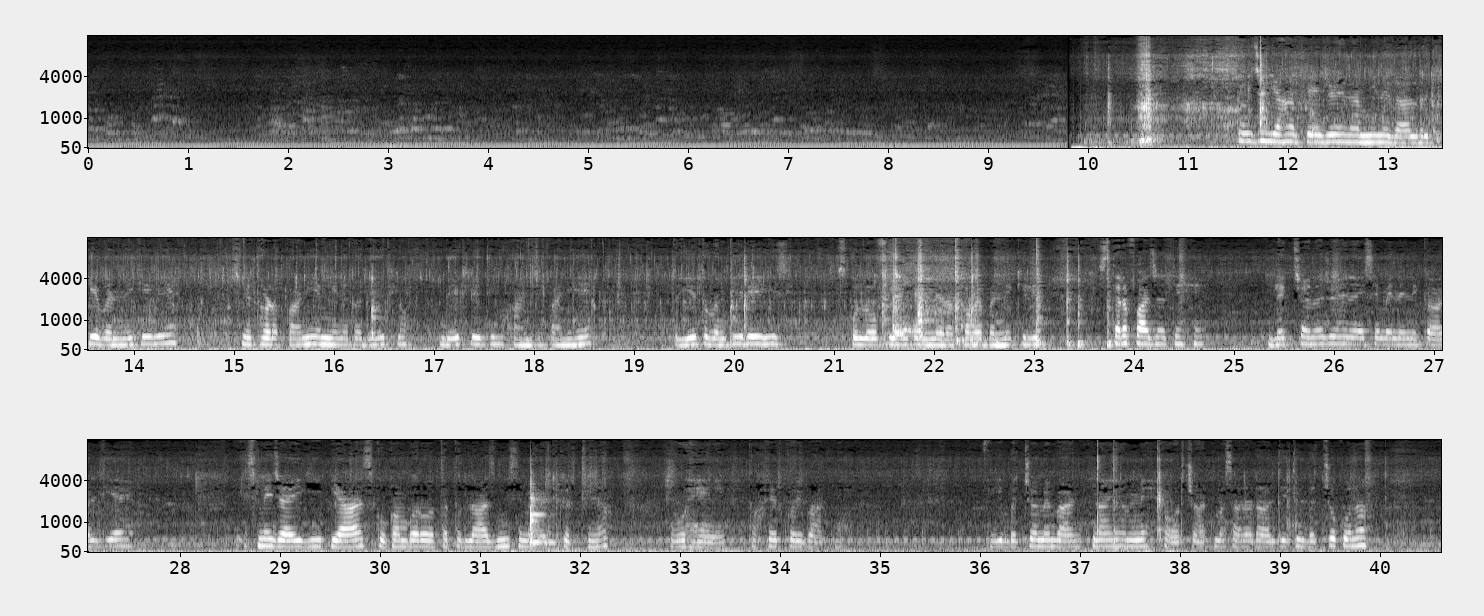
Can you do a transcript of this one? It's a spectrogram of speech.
तो जी यहाँ पे जो है ना अम्मी ने दाल रखी है बनने के लिए। इसमें थोड़ा पानी अम्मी ने कहा देख लो, देख लेती हूँ हाँ जी, पानी है। तो ये तो बनती रहेगी इसको लो फ्लेम पे हमने रखा हुआ है बनने के लिए। इस तरफ़ आ जाते हैं। ब्लैक चना जो है ना, इसे मैंने निकाल दिया है। इसमें जाएगी प्याज कोकम्बर होता तो लाजमी से मैं ऐड करती ना, वो है नहीं। तो खैर कोई बात नहीं। ये बच्चों में बांटना है हमने, और चाट मसाला डाल देती हूँ बच्चों को ना।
